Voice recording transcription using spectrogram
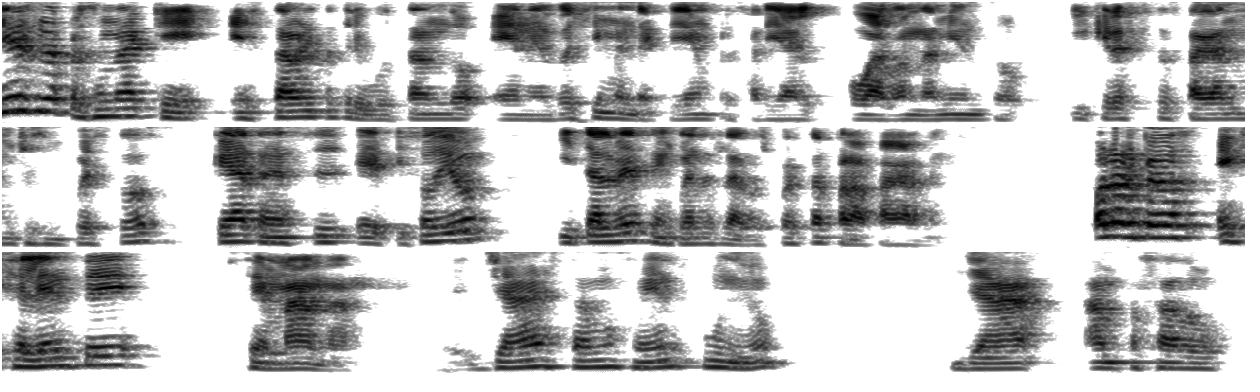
Si eres una persona que está ahorita tributando en el régimen de actividad empresarial o arrendamiento y crees que estás pagando muchos impuestos, quédate en este episodio y tal vez encuentres la respuesta para pagar menos. Hola europeos, excelente semana. Ya estamos en junio, ya han pasado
